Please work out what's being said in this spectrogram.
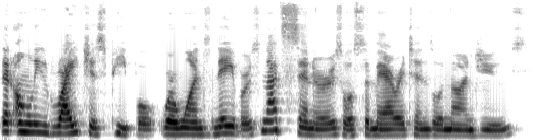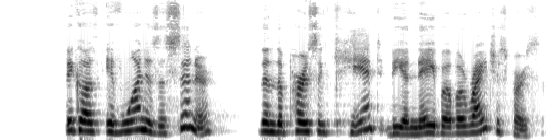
that only righteous people were one's neighbors, not sinners or Samaritans or non-Jews. Because if one is a sinner, then the person can't be a neighbor of a righteous person.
